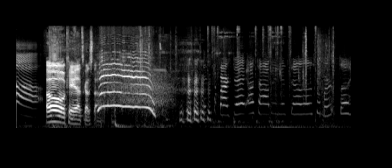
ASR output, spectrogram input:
oh, okay, that's gotta stop. birthday, I thought it was your birthday.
